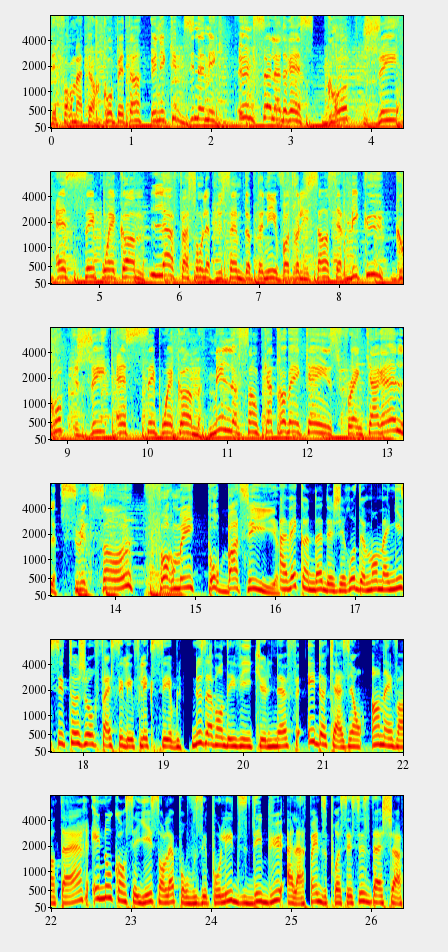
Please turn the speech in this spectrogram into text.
des formateurs compétents, une équipe dynamique, une seule adresse. Groupe GSC.com. La façon la plus simple d'obtenir votre licence RBQ. Groupe GSC.com. 1995 Frank Carrel, suite 101, formé pour bâtir. Avec Honda de Géraud de Montmagny, c'est toujours facile et flexible. Nous avons des véhicules neufs et d'occasion en inventaire et nos conseillers sont là pour vous épauler du début à la fin du processus d'achat.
